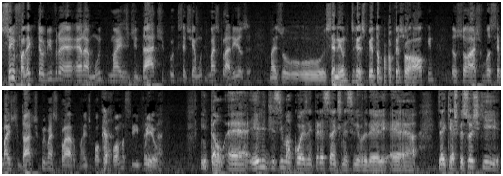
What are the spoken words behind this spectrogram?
Sim, falei que teu livro é, era muito mais didático, que você tinha muito mais clareza. Mas o, o sem nenhum desrespeito ao professor Hawking, eu só acho você mais didático e mais claro. Mas de qualquer forma, sim, fui eu. Então, é, ele disse uma coisa interessante nesse livro dele, é, é que as pessoas que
